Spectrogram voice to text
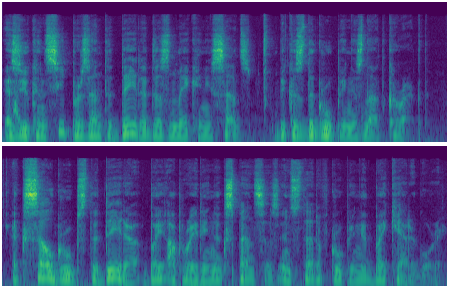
As you can see, presented data doesn't make any sense because the grouping is not correct. Excel groups the data by operating expenses instead of grouping it by category.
